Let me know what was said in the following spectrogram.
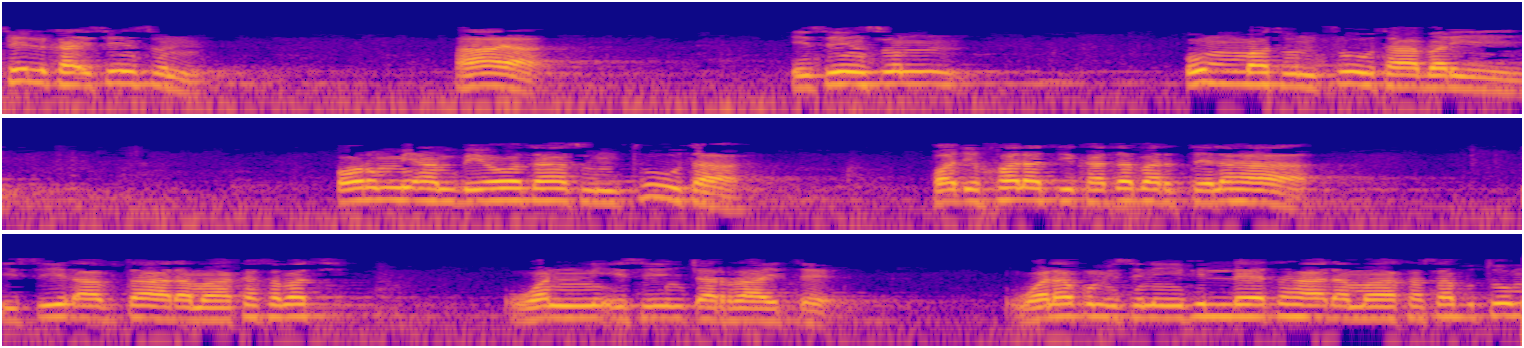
تلك إسنس آية. ummatun tuutaa barii ormi ambiyootaa sun tuutaa qad khalati ka dabarte lahaa isiidhaaf taadha maa kasabati wanni isiin carraayte walakum isiniifillee tahaadha maa kasabtum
